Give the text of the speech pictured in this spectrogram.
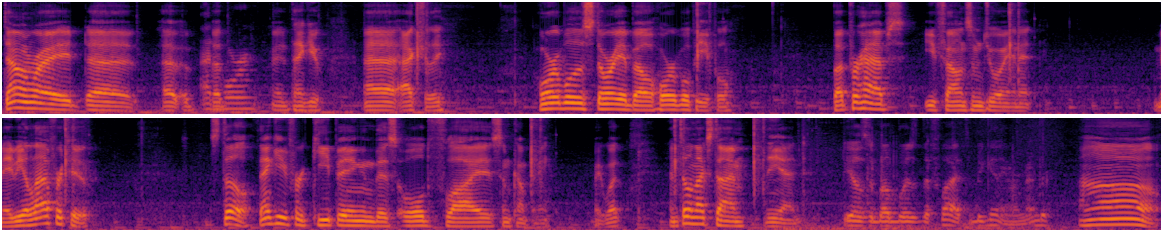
downright. Uh, uh, Add uh, more. uh, thank you. Uh, actually, horrible story about horrible people. But perhaps you found some joy in it. Maybe a laugh or two. Still, thank you for keeping this old fly some company. Wait, what? Until next time, the end. Beelzebub was the fly at the beginning, remember? Oh,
